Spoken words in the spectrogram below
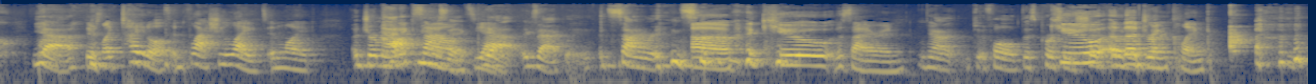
Yeah, there's like titles and flashy lights and like a dramatic music. sounds, yeah. yeah. exactly. It's sirens. um, cue the siren, yeah, well, this person cue should go the to- drink clink.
